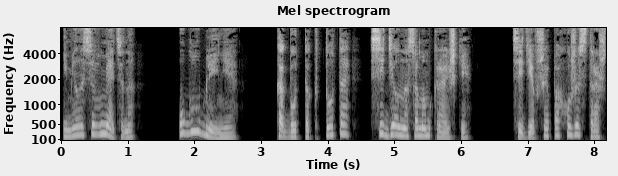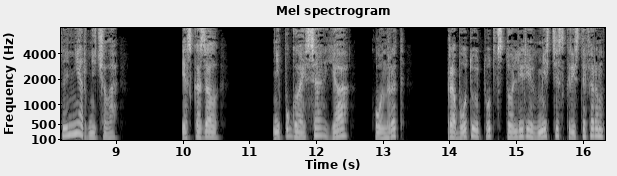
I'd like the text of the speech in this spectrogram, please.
имелась вмятина, углубление, как будто кто-то сидел на самом краешке. Сидевшая, похоже, страшно нервничала. Я сказал, «Не пугайся, я, Конрад, работаю тут в Столлере вместе с Кристофером,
